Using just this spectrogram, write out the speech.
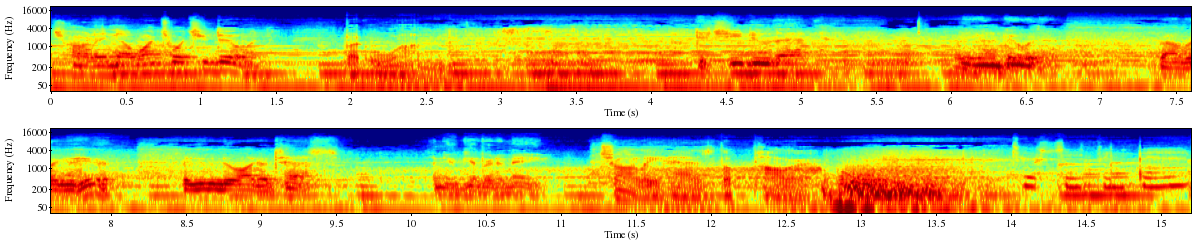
Charlie, now watch what you're doing. but one. Did she do that? What are you gonna do with her? I'll bring her here. So you can do all your tests. And you give her to me. Charlie has the power. do something bad?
